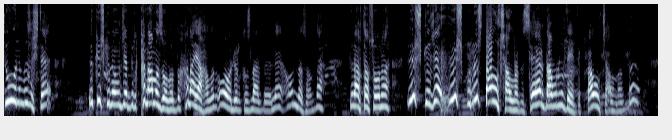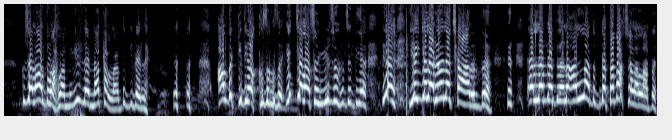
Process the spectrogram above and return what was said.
Düğünümüz işte iki üç gün önce bir kınamız olurdu. Kına yakılır, o olur kızlar böyle. Ondan sonra da bir hafta sonra üç gece, üç günüz davul çalınırdı. Seher davulu derdik, davul çalınırdı. Güzel al duvaklarını yüzlerine atarlardı giderler. Aldık gidiyor kızınızı. İç yalasın yüzünüzü diye. Bir de yengeler öyle çağırırdı. Ellerinde böyle alırlardı. Bir de tabak çalarlardı.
